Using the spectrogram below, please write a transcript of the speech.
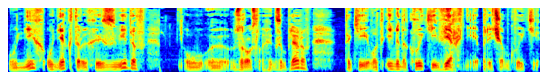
у них, у некоторых из видов, у э, взрослых экземпляров, такие вот именно клыки, верхние причем клыки,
